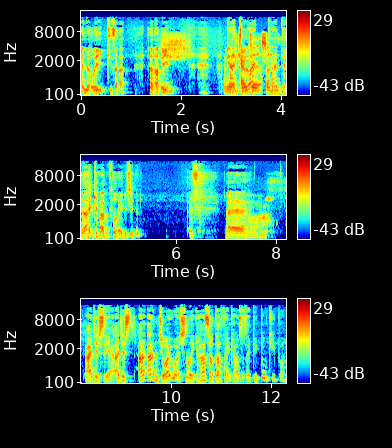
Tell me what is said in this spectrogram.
in the league. Because I, I mean, I mean, can't do that. Can't do that calculation. Uh, I just, yeah, I just, I, I enjoy watching. Like Hazard, I think Hazard's a good goalkeeper.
